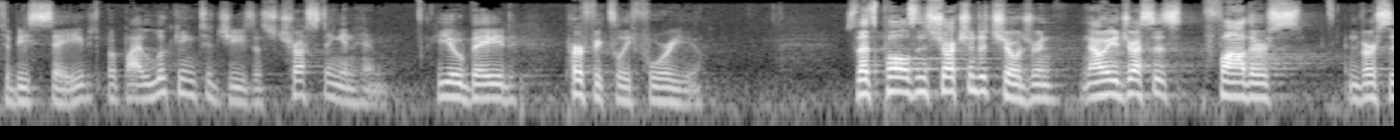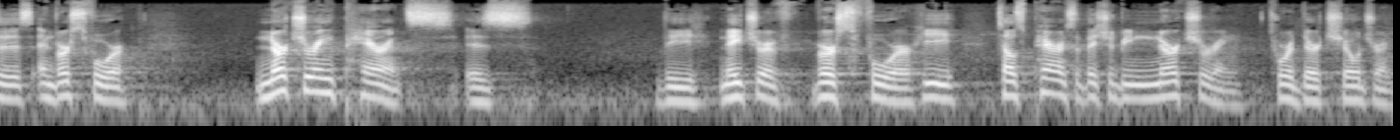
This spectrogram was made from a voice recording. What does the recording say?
to be saved, but by looking to Jesus, trusting in him. He obeyed perfectly for you. So that's Paul's instruction to children. Now he addresses fathers in, verses, in verse 4. Nurturing parents is the nature of verse 4. He tells parents that they should be nurturing toward their children.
